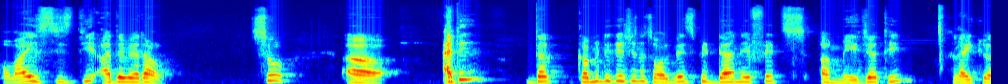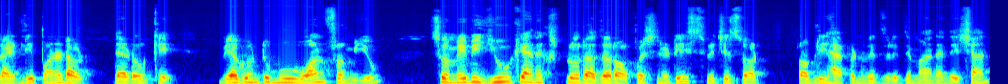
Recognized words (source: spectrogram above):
why is this the other way around? So uh, I think the communication has always been done if it's a major thing like you rightly pointed out, that okay, we are going to move on from you. So maybe you can explore other opportunities, which is what probably happened with Wriddhiman and Ishant.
